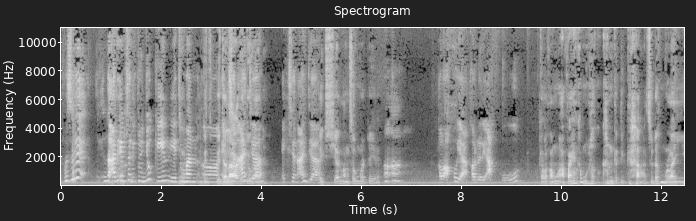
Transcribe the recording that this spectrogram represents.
Maksudnya nggak ada yang bisa ditunjukin, ya cuman gejala action gitu aja, ada? action aja. Action langsung berarti ya. Heeh. Kalau aku ya, kalau dari aku, Kalau kamu apa yang kamu lakukan ketika sudah mulai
